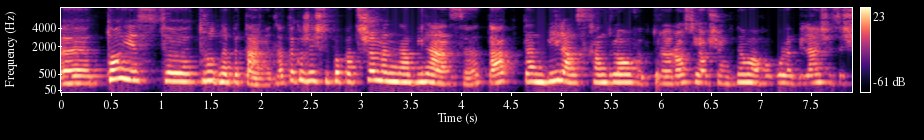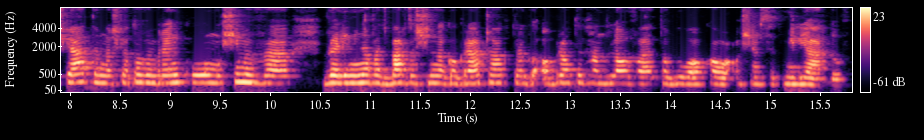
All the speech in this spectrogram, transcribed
E, to jest e, trudne pytanie, dlatego że jeśli popatrzymy na bilanse, tak, ten bilans handlowy, który Rosja osiągnęła w ogóle bilansie ze światem, na światowym rynku, musimy wy, wyeliminować bardzo silnego gracza, którego obroty handlowe to było około 800 miliardów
